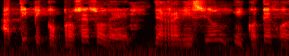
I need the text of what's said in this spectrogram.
atípico proceso de, revisión y cotejo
